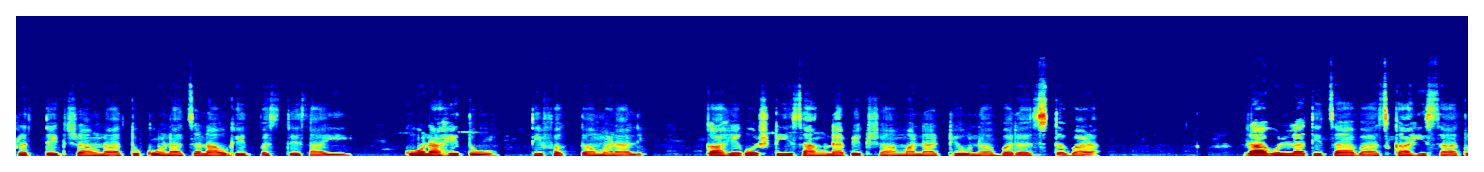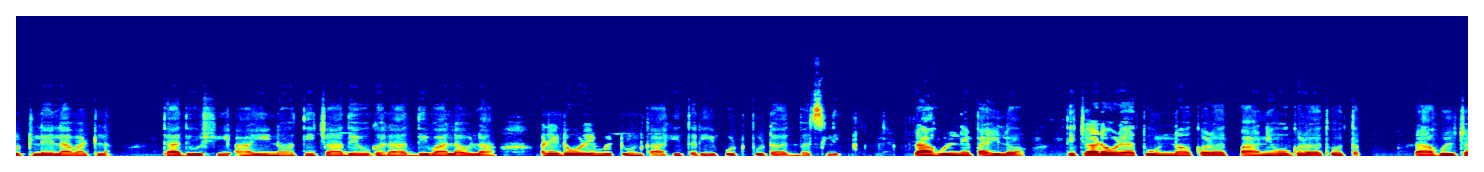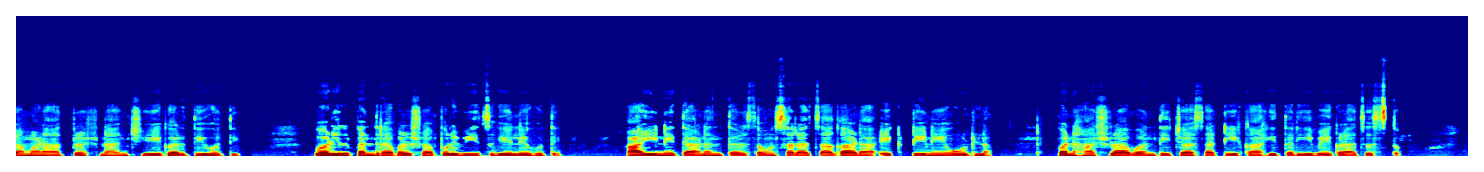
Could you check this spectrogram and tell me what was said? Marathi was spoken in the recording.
प्रत्येक श्रावणात तू कोणाचं नाव घेत बसतेस आई? कोण आहे तो? ती फक्त म्हणाली. काही गोष्टी सांगण्यापेक्षा मनात ठेवणं बरं असतं बाळा. राहुलला तिचा आवाज काहीसा तुटलेला वाटला. त्या दिवशी आईनं तिच्या देवघरात दिवा लावला आणि डोळे मिटून काहीतरी पुटपुटत बसली. राहुलने पाहिलं. तिच्या डोळ्यातून नकळत पाणी ओघळत होतं. राहुलच्या मनात प्रश्नांची गर्दी होती. वडील पंधरा वर्षांपूर्वीच गेले होते. आईने त्यानंतर संसाराचा गाडा एकटीने ओढला. पण हा श्रावण तिच्यासाठी काहीतरी वेगळाच असतो.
